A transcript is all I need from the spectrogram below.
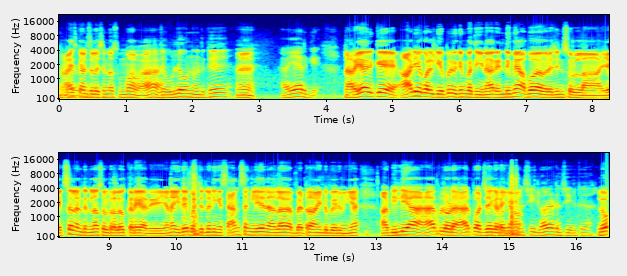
நாய்ஸ் கேன்சலேஷன்னா சும்மாவா? இது உள்ள ஒன்று இருக்கு. நிறையா இருக்கு. நிறைய இருக்கு. ஆடியோ குவாலிட்டி எப்படி இருக்குன்னு பார்த்தீங்கன்னா ரெண்டுமே அபவ் அவரேஜ்னு சொல்லலாம். எக்ஸலண்ட்லாம் சொல்ற அளவுக்கு கிடையாது. ஏன்னா இதே பட்ஜெட்ல நீங்க சாம்சங்லயே நல்லா பெட்டரா வாங்கிட்டு போயிருவீங்க. அப்படி இல்லையா ஆப்பிளோட ஏர்பாட்ஸே கிடைக்கும். லோ லேட்டன்சி இருக்கு. லோ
